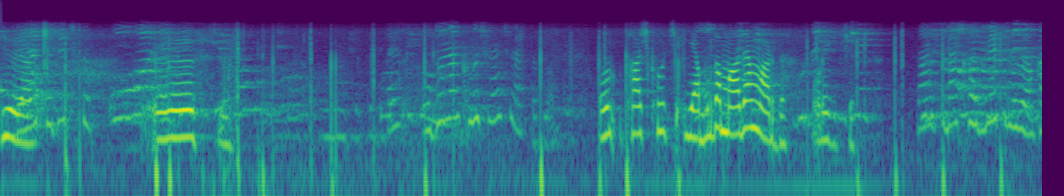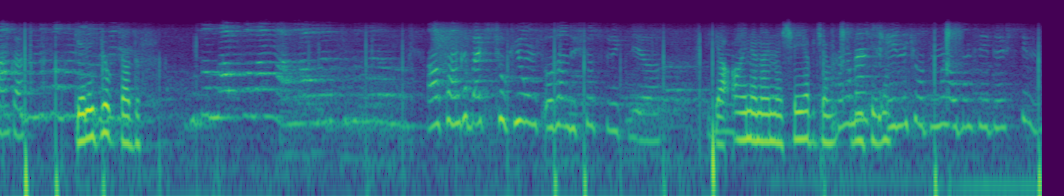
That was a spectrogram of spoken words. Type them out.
Diyor ya. Beyler çatıya çıkın. Oha. Öf. Odundan kılıç mı yapsak lan? Oğlum taş kılıç. Ya burada maden vardı. Oraya gideceğiz. Tamam işte ben kazmaya zaman kanka. Gerek yok daha dur. Burada lav falan var. Lavları fırınları alalım. Al kanka belki çok iyi olmuş. Oradan düşüyor sürekli ya. Ya aynen aynen şey yapacağım. Kanka ben şu Büyüteceğim. elindeki odunları odun şeye dönüştüreyim mi?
